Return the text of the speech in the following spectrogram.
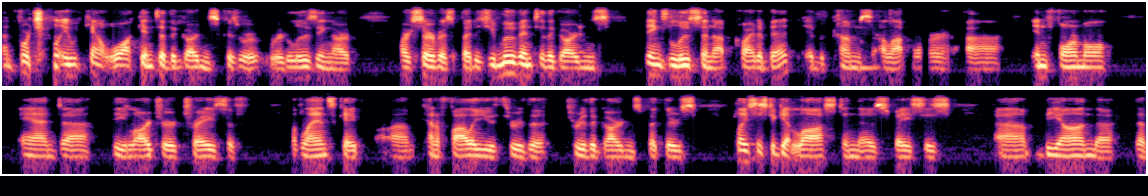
unfortunately we can't walk into the gardens because we're, we're losing our, our service but as you move into the gardens things loosen up quite a bit it becomes a lot more uh, informal and uh, the larger trays of, of landscape um, kind of follow you through the through the gardens but there's places to get lost in those spaces uh, beyond the the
